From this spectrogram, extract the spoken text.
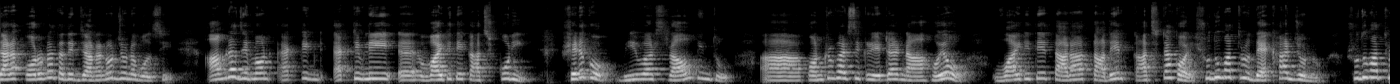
যারা করো না তাদের জানানোর জন্য বলছি, আমরা যেমন অ্যাক্টিভ অ্যাক্টিভলি ওয়াইটিতে কাজ করি, সেরকম ভিউয়ার্সরাও কিন্তু কন্ট্রোভার্সি ক্রিয়েটার না হয়েও ওয়াইটিতে তারা তাদের কাজটা করে, শুধুমাত্র দেখার জন্য, শুধুমাত্র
